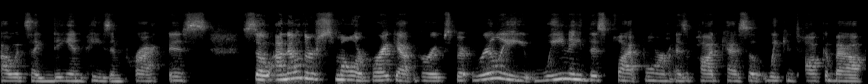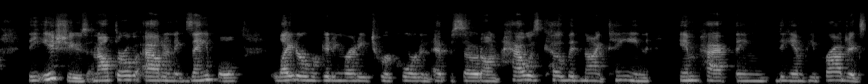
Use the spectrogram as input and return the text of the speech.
I would say DNPs in practice. So I know there's smaller breakout groups, but really we need this platform as a podcast so that we can talk about the issues. And I'll throw out an example. Later, we're getting ready to record an episode on how is COVID 19 impacting DNP projects,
